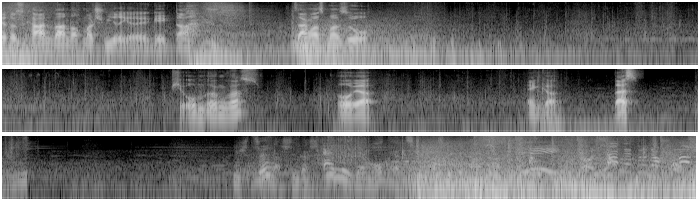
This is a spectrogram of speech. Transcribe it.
Beres Khan waren auch mal schwierigere Gegner. Sagen wir es mal so. Hier oben irgendwas? Oh ja. Enker. Was? Nicht dass Ellie. irgendwer herum erzählt, was wir getan haben.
